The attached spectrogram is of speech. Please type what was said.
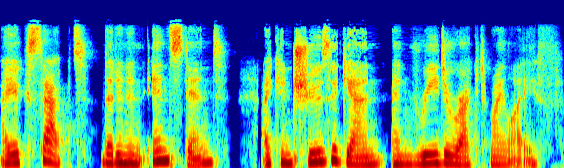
I accept that in an instant, I can choose again and redirect my life.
